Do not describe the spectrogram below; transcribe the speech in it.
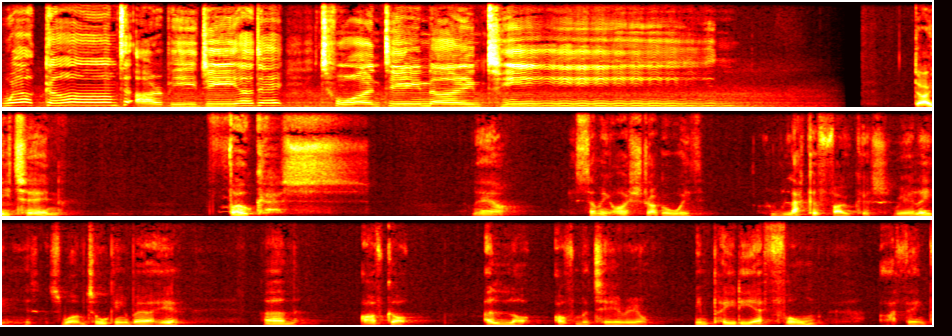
Welcome to RPG A Day 2019. Day 10. Focus. Now, it's something I struggle with. Lack of focus, really, is what I'm talking about here. Um, I've got a lot of material in PDF form. I think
